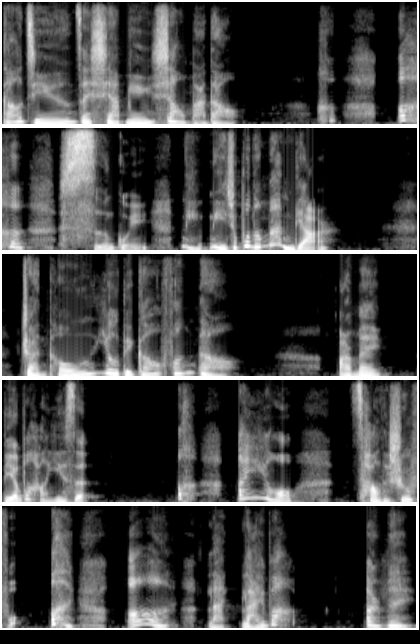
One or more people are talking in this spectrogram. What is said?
高洁在下面笑骂道：“哼。”啊哼，死鬼，你你就不能慢点儿？转头又对高芳道：“二妹，别不好意思。”啊，哎呦，操的舒服！哎，啊，来来吧，二妹。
